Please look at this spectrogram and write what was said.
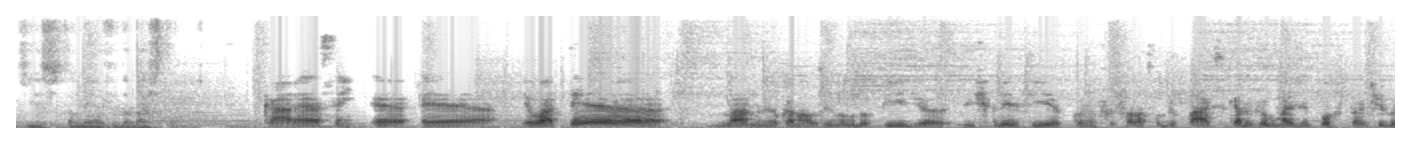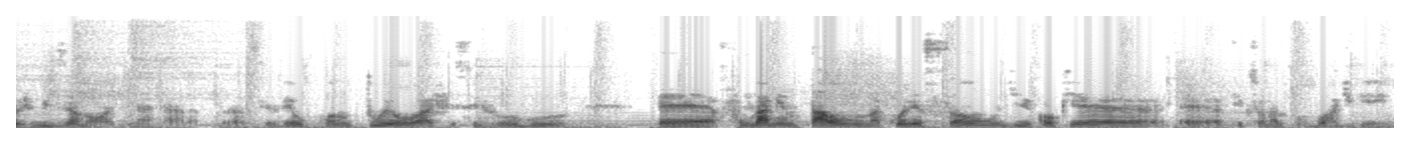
que isso também ajuda bastante. Cara, é assim, é, é, eu até lá no meu canalzinho no Ludopedia escrevi quando eu fui falar sobre o Pax que era o jogo mais importante de 2019, né, cara? Pra você ver o quanto eu acho esse jogo é, fundamental na coleção de qualquer é, ficcionado por board game.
